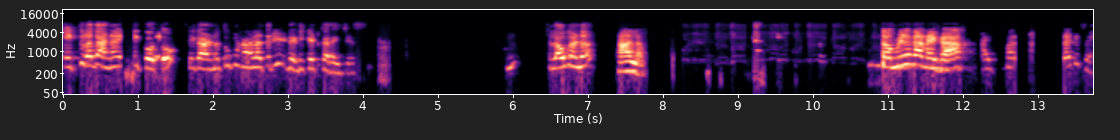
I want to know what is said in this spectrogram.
एक तुला गाणं ऐकवतो. ते गाणं तू कुणाला तरी डेडिकेट करायचेस? लावू गाणं? हा लाव. तमिळ गाणं आहे का? ऐक आहे.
